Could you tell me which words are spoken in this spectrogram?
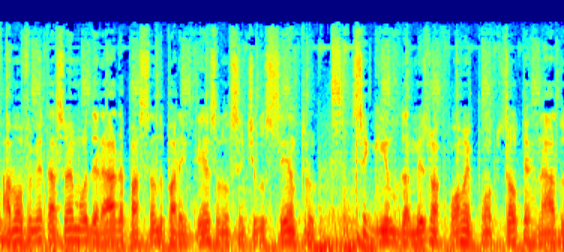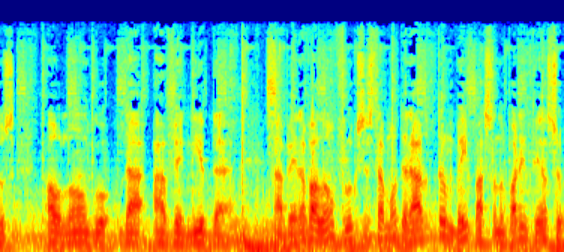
a movimentação é moderada, passando para intensa no sentido centro, seguindo da mesma forma em pontos alternados ao longo da avenida. Na Beira Valão, o fluxo está moderado, também passando para intenso,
